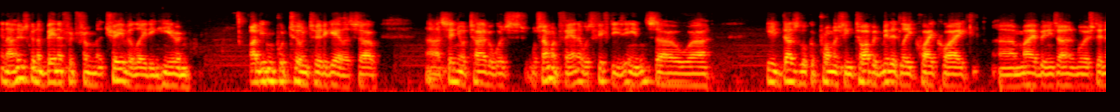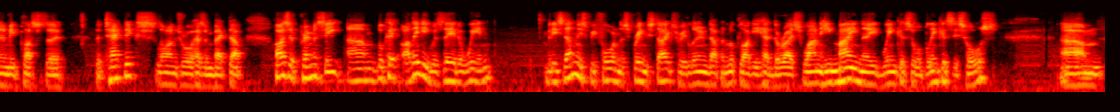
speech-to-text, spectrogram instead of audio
you know, who's going to benefit from Achiever leading here? And I didn't put two and two together. So uh, Senor Toba was, well, someone found it was 50s in. So uh, he does look a promising type. Admittedly, Quay Quay uh, may have been his own worst enemy, plus the the tactics. Lions Roar hasn't backed up. Isaac Primacy, um, look, I think he was there to win. But he's done this before in the spring stakes where he loomed up and looked like he had the race won. He may need winkers or blinkers, this horse. Um,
